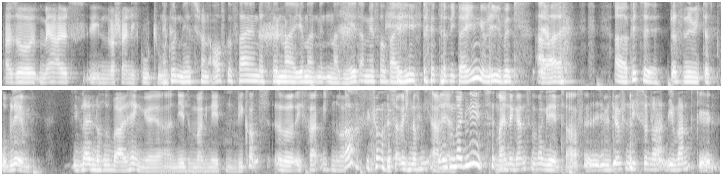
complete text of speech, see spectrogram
Also mehr als Ihnen wahrscheinlich gut tut. na gut, mir ist schon aufgefallen, dass wenn mal jemand mit einem Magnet an mir vorbeilief, dass ich da hängen geblieben bin. Aber, Ja. aber bitte, Das ist nämlich das Problem. Sie bleiben doch überall hängen, ja, an jedem Magneten. Wie kommt's? Also ich frage mich nur. Oh, das habe ich noch nie. da Ah, ist ein ja. Magnet. Meine ganze Magnettafel. Wir dürfen nicht so nah an die Wand gehen.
